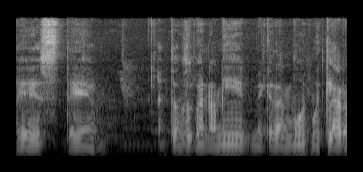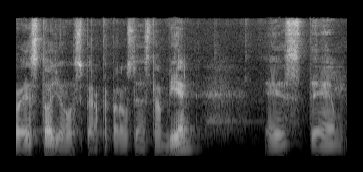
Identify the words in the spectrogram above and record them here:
Este, entonces, bueno, a mí me queda muy, muy claro esto. Yo espero que para ustedes también. Este,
